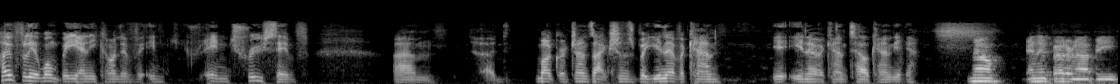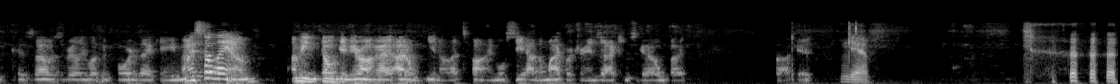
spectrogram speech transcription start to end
Hopefully, it won't be any kind of in, intrusive um, uh, microtransactions, but you never can. You, you never can tell, can you? No, and it better not be because I was really looking forward to that game, and I still am. I mean, don't get me wrong. I, I don't, you know, that's fine. We'll see how the microtransactions go, but fuck it. Yeah. um,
